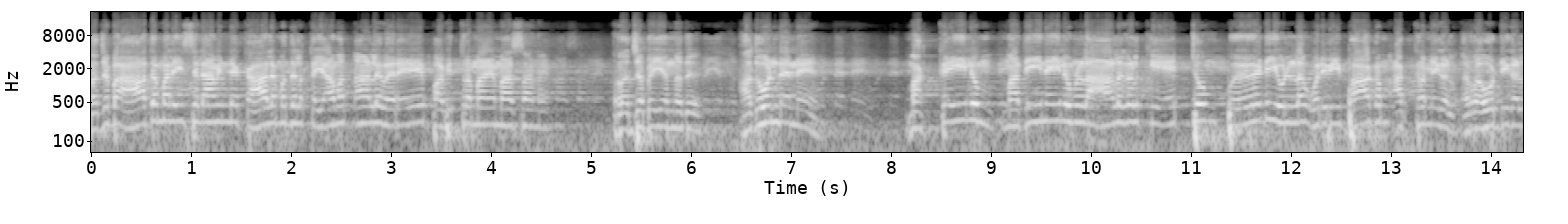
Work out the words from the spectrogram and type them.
റജബ് ആദം അലൈഹി ഇസ്ലാമിന്റെ കാലം മുതൽ കയാമത് നാൾ വരെ പവിത്രമായ മാസാണ് റജബ് എന്നത്. അതുകൊണ്ട് തന്നെ മക്കയിലും മദീനയിലുമുള്ള ആളുകൾക്ക് ഏറ്റവും പേടിയുള്ള ഒരു വിഭാഗം അക്രമികൾ റൗഡികൾ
